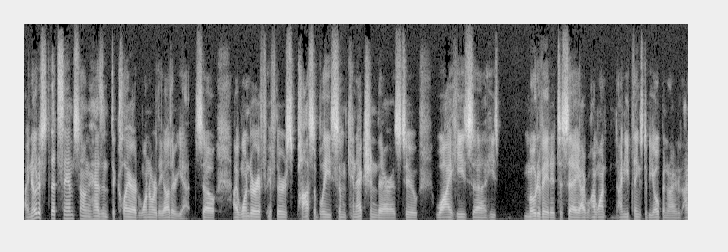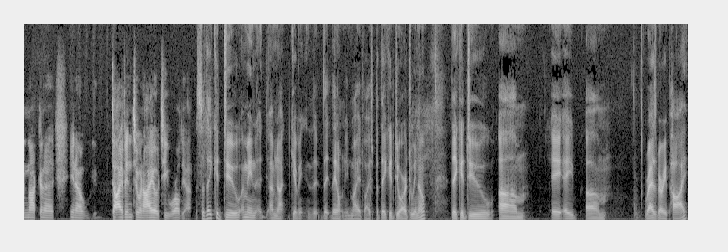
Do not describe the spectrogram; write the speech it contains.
I noticed that Samsung hasn't declared one or the other yet, so I wonder if, if there's possibly some connection there as to why he's uh, he's motivated to say I, I want I need things to be open. I, I'm not going to you know dive into an IoT world yet. So they could do. I mean, I'm not giving. They, they don't need my advice, but they could do Arduino. They could do um, a, a um, Raspberry Pi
